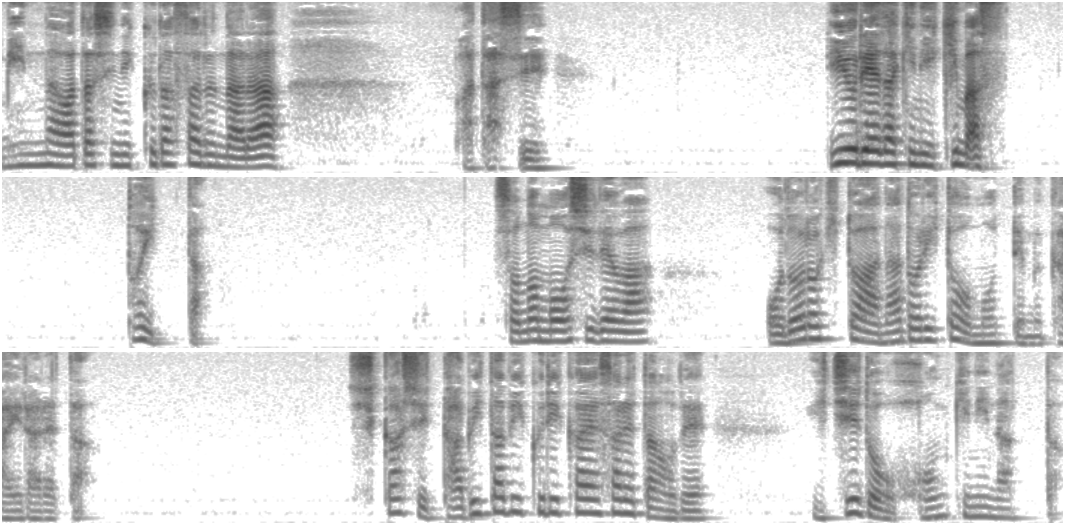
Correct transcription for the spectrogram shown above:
みんな私にくださるなら私幽霊抱きに行きます。と言った。その申し出は驚きと侮りと思って迎えられた。しかしたびたび繰り返されたので一同本気になった。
